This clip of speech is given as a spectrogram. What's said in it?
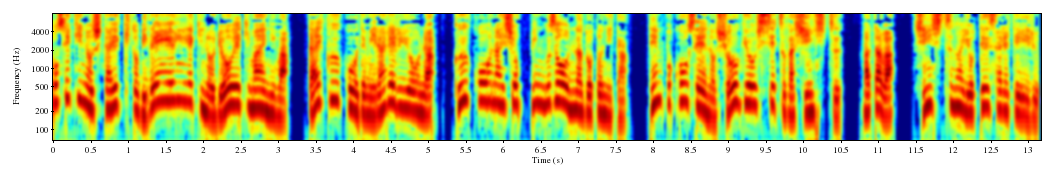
都席の下駅と美田園駅の両駅前には、大空港で見られるような空港内ショッピングゾーンなどと似た店舗構成の商業施設が進出、または進出が予定されている。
